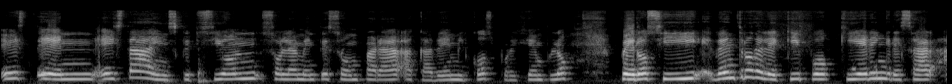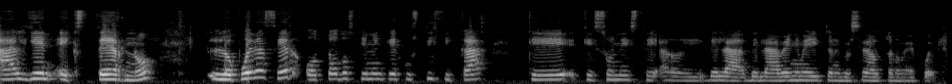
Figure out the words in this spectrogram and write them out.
en esta inscripción solamente son para académicos, por ejemplo, pero si dentro del equipo quiere ingresar alguien externo, ¿lo puede hacer o todos tienen que justificar que, son este, de, la, de la Benemérita Universidad Autónoma de Puebla?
